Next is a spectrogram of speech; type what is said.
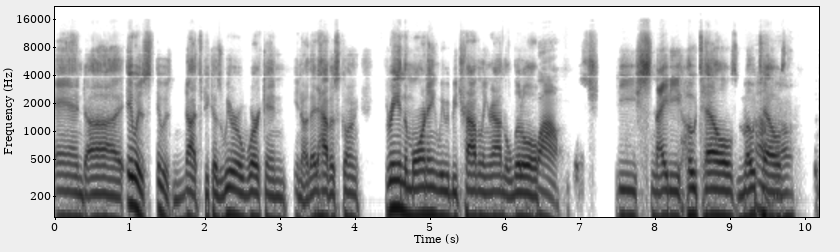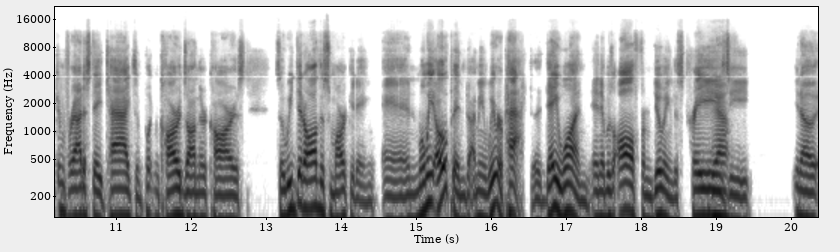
and uh, it was it was nuts because we were working. You know, they'd have us going three in the morning. We would be traveling around the little Wow. Shitty, snidey hotels, motels, Uh-huh. looking for out of state tags and putting cards on their cars. So we did all this marketing. And when we opened, I mean, we were packed uh, day one, and it was all from doing this crazy, you know,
